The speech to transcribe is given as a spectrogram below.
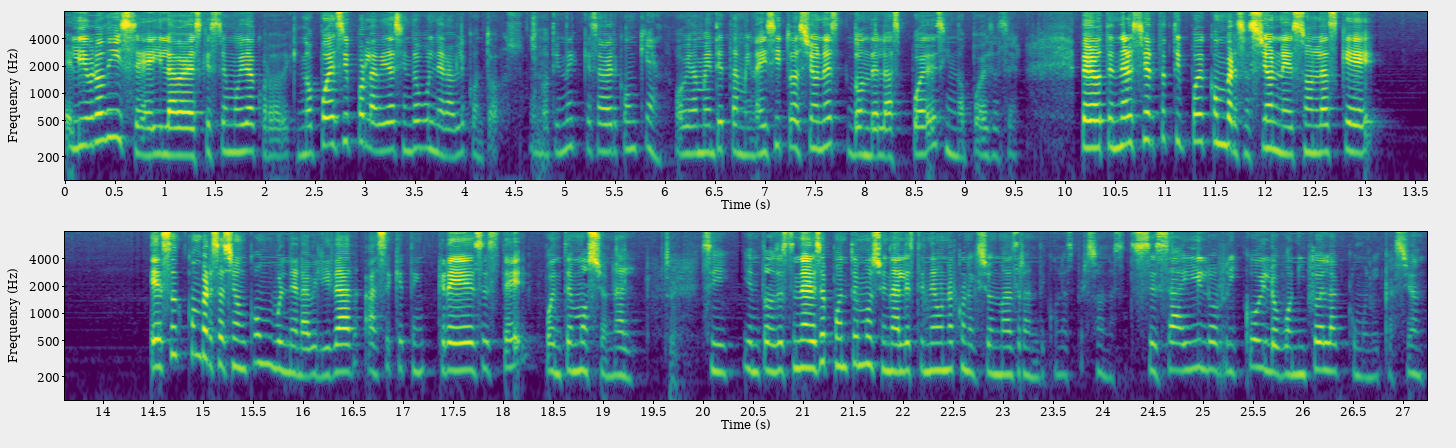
El libro dice, y la verdad es que estoy muy de acuerdo, de que no puedes ir por la vida siendo vulnerable con todos. Uno tiene que saber con quién. Obviamente también hay situaciones donde las puedes y no puedes hacer. Pero tener cierto tipo de conversaciones son las que esa conversación con vulnerabilidad hace que te crees este puente emocional. Sí. sí. Y entonces tener ese puente emocional es tener una conexión más grande con las personas. Entonces es ahí lo rico y lo bonito de la comunicación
